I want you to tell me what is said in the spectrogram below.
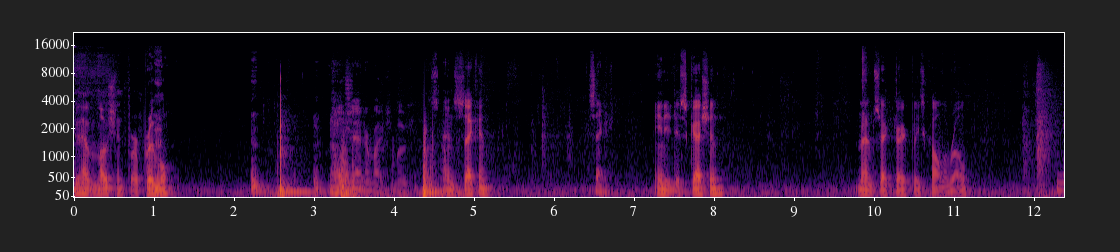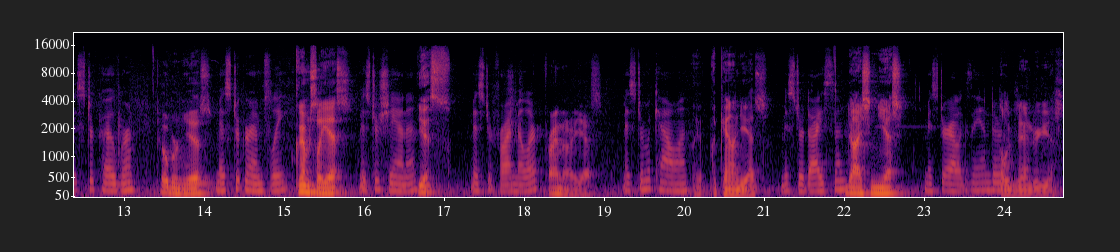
you have a motion for approval? Alexander makes a motion. And second? Second. Any discussion? Madam Secretary, please call the roll. Mr. Coburn, Coburn, yes. Mr. Grimsley, Grimsley, yes. Mr. Shannon. Yes. Mr. Freymiller, Fry Miller, yes. Mr. McKown, McKown, yes. Mr. Dyson, Dyson, yes. Mr. Alexander, Alexander, yes.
